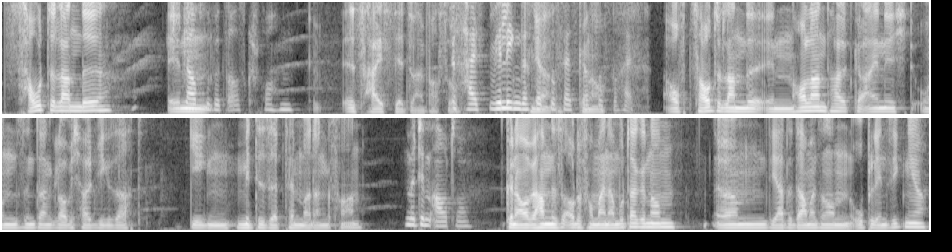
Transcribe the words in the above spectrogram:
Zautelande. ich glaube, so wird es ausgesprochen es heißt jetzt einfach so. Es heißt, wir legen das ja, jetzt so fest, genau. dass das so heißt. Auf Zautelande in Holland halt geeinigt und sind dann, glaube ich, halt, wie gesagt, gegen Mitte September dann gefahren. Mit dem Auto. Genau, wir haben das Auto von meiner Mutter genommen. Ähm, die hatte damals noch einen Opel Insignia.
